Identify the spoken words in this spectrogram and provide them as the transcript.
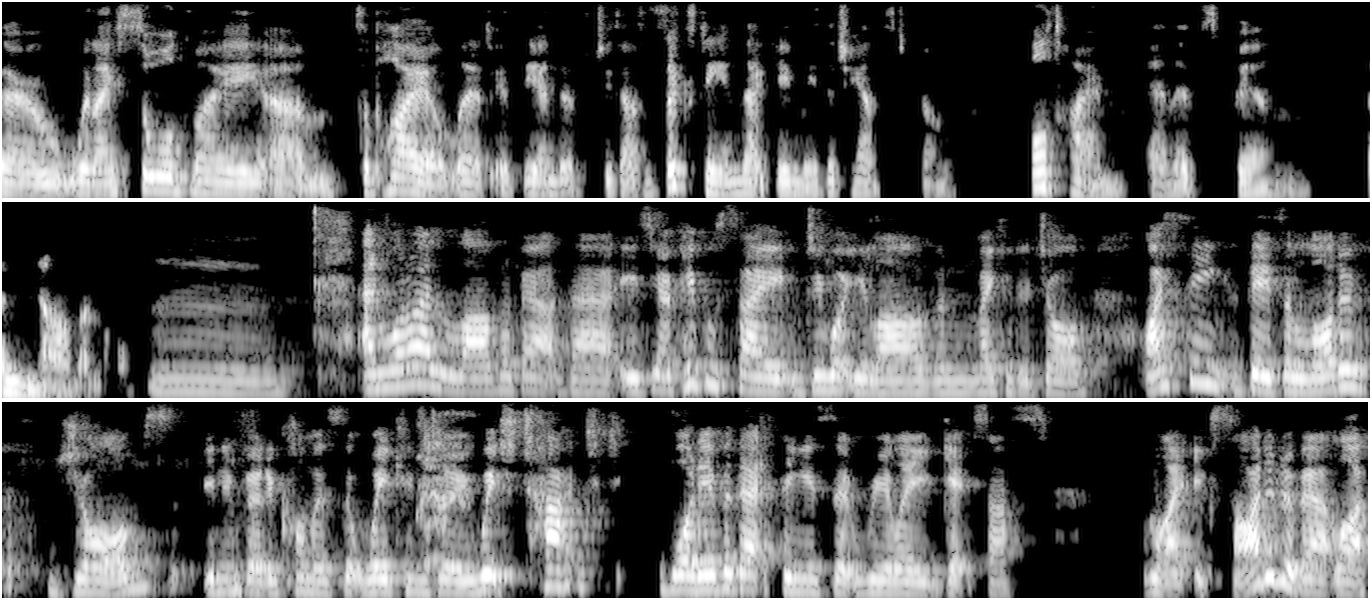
So when I sold my um, supply outlet at the end of 2016, that gave me the chance to go full time, and it's been phenomenal. Mm. And what I love about that is, you know, people say do what you love and make it a job. I think there's a lot of jobs in inverted commas that we can do, which touch whatever that thing is that really gets us like excited about life.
